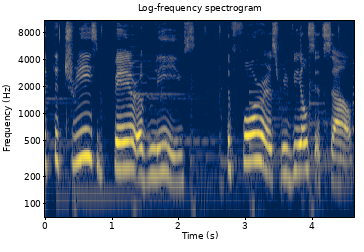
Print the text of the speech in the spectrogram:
With the trees bare of leaves, the forest reveals itself.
